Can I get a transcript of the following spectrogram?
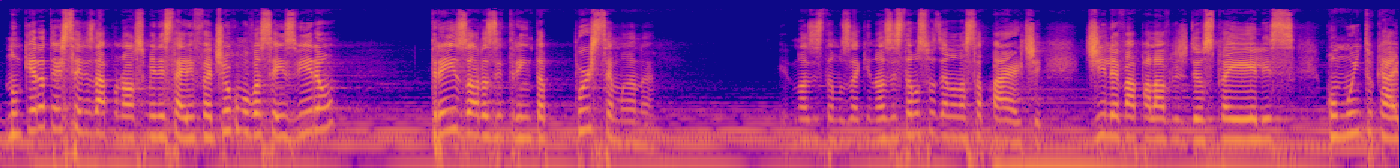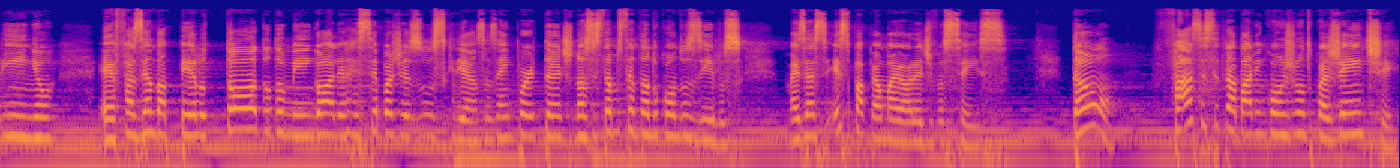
Não queira terceirizar para o nosso ministério infantil, como vocês viram, 3 horas e 30 por semana. Nós estamos aqui, nós estamos fazendo a nossa parte de levar a palavra de Deus para eles, com muito carinho, é, fazendo apelo todo domingo. Olha, receba Jesus, crianças, é importante. Nós estamos tentando conduzi-los, mas esse papel maior é de vocês. Então, Faça esse trabalho em conjunto com a gente,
